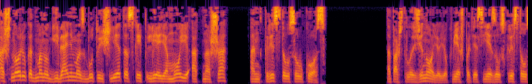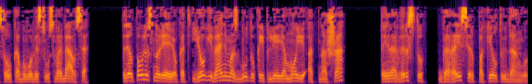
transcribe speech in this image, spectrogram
aš noriu, kad mano gyvenimas būtų išlietas kaip liejamoji atnaša ant Kristaus aukos. Apaštalas žinojo, jog viešpaties Jėzaus Kristaus auka buvo visų svarbiausia. Todėl Paulius norėjo, kad jo gyvenimas būtų kaip liejamoji atnaša, tai yra virstų garais ir pakiltų į dangų.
